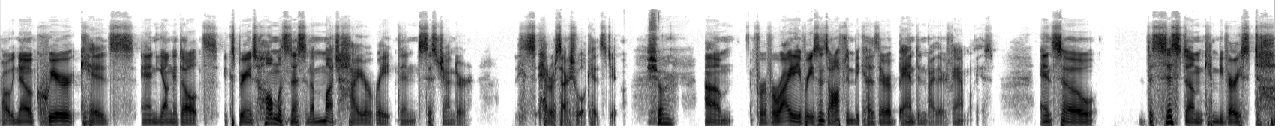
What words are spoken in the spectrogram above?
probably know, queer kids and young adults experience homelessness at a much higher rate than cisgender heterosexual kids do. Sure. Um, for a variety of reasons, often because they're abandoned by their families. And so the system can be very t-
